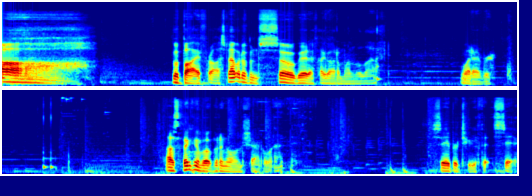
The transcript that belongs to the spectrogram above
Oh. Goodbye, Frost. That would have been so good if I got him on the left. Whatever. I was thinking about putting on Shadowland. Sabretooth at 6.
